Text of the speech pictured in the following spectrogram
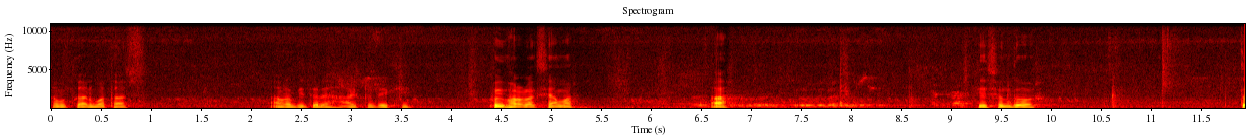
চমৎকার বাতাস। আমরা ভিতরে আর একটু দেখি। খুবই ভালো লাগছে আমার। আহ, কি সুন্দর। তো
